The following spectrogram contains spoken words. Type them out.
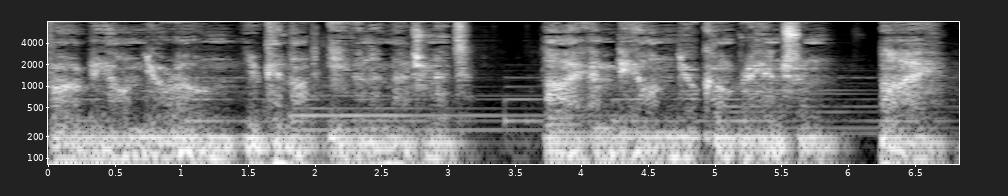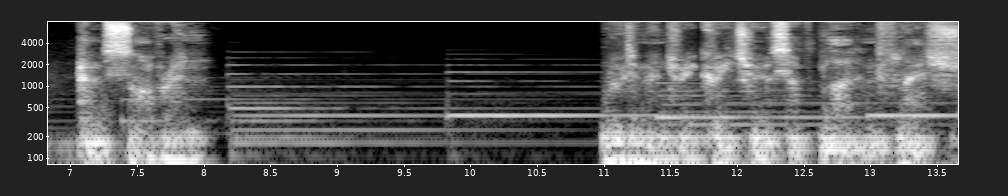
far beyond your own, you cannot even imagine it. I am beyond your comprehension. I am sovereign. Rudimentary creatures of blood and flesh,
